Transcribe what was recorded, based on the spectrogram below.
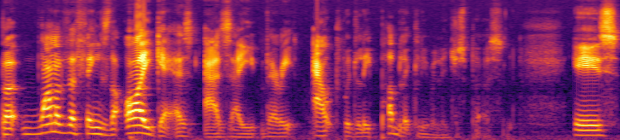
But one of the things that I get as, as a very outwardly, publicly religious person is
